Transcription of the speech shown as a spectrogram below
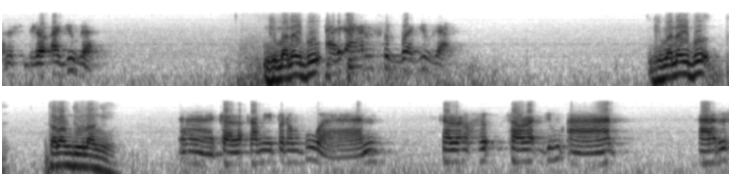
harus berdoa juga. Gimana Ibu? Harus khutbah juga. Gimana Ibu? Tolong diulangi. Nah, kalau kami perempuan, kalau sholat Jumat harus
